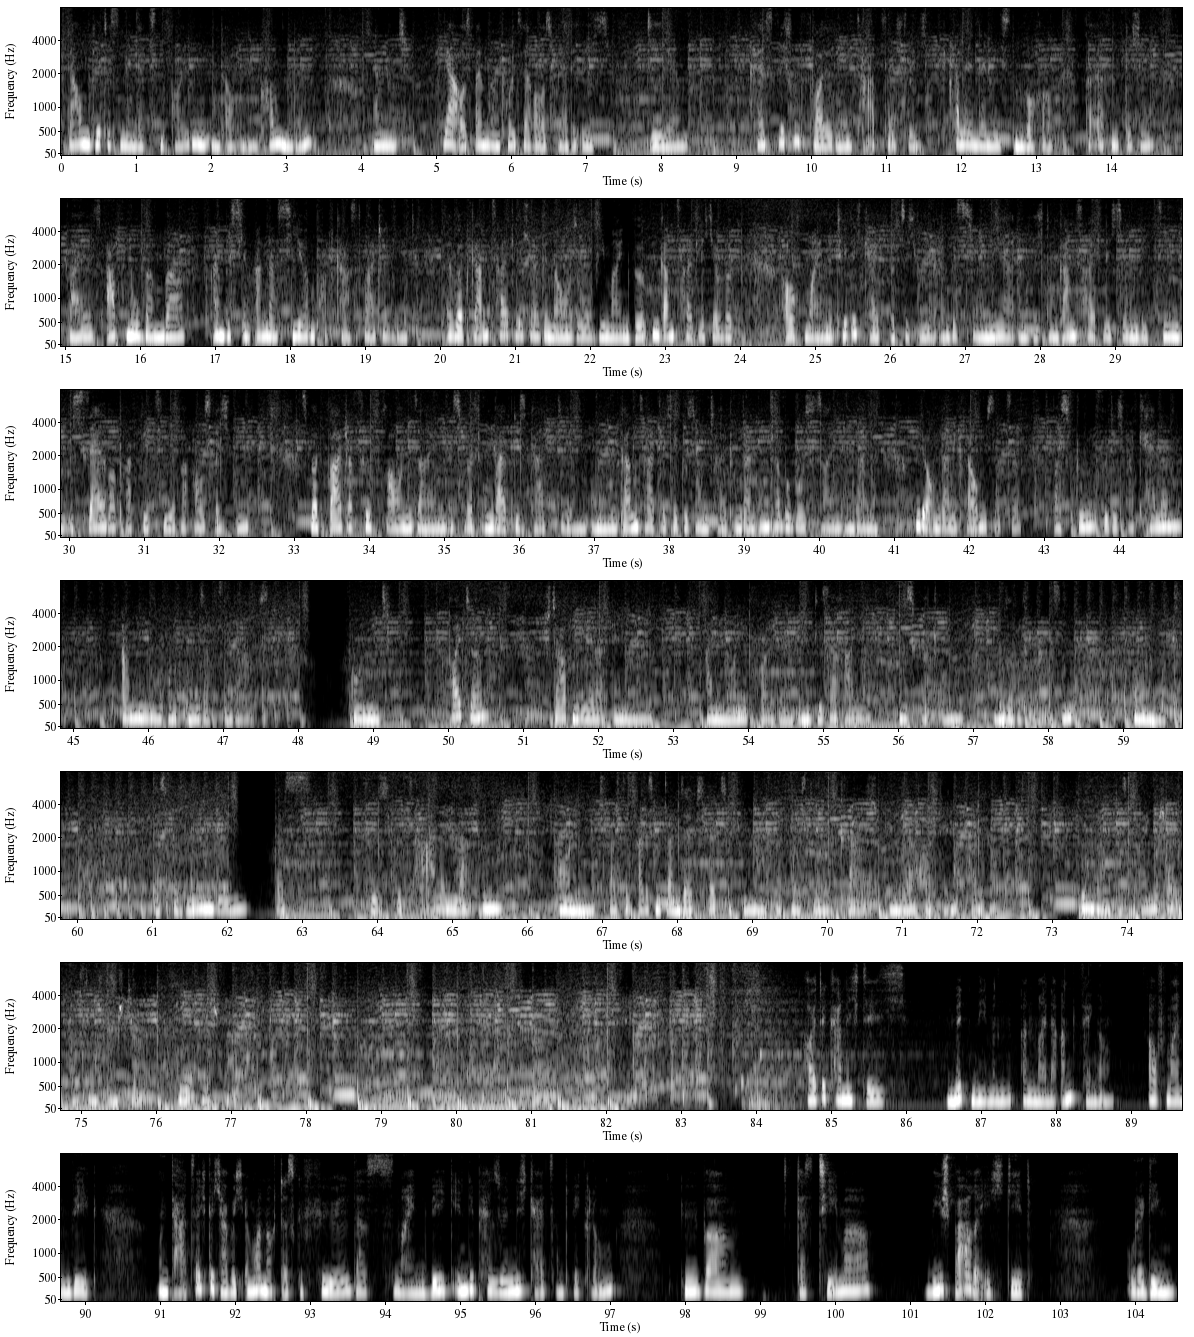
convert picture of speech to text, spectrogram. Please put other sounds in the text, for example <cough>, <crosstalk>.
Darum geht es in den letzten Folgen und auch in den kommenden. Und ja, aus einem Impuls heraus werde ich die restlichen Folgen tatsächlich alle in der nächsten Woche veröffentlichen, weil es ab November ein bisschen anders hier im Podcast weitergeht. Er wird ganzheitlicher, genauso wie mein Wirken ganzheitlicher wird. Auch meine Tätigkeit wird sich wieder ein bisschen mehr in Richtung ganzheitliche Medizin, die ich selber praktiziere, ausrichten. Es wird weiter für Frauen sein, es wird um Weiblichkeit gehen, um ganzheitliche Gesundheit, um dein Unterbewusstsein, um deine, wieder um deine Glaubenssätze, was du für dich erkennen annehmen und umsetzen darfst. Und heute starten wir in eine neue Folge in dieser Reihe. Es wird um unsere Finanzen und das Verdienen gehen, das sich bezahlen lassen und was das alles mit deinem Selbstwert zu tun hat, erfährst du jetzt gleich in der heutigen Folge. Vielen Dank, dass du eingeschaltet hast und ich wünsche dir viel, viel Spaß. Heute kann ich dich mitnehmen an meine Anfänge auf meinem Weg. Und tatsächlich habe ich immer noch das Gefühl, dass mein Weg in die Persönlichkeitsentwicklung über das Thema, wie spare ich, geht oder ging.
